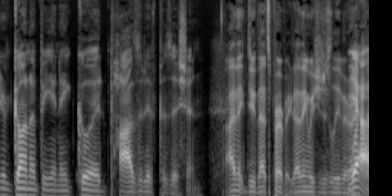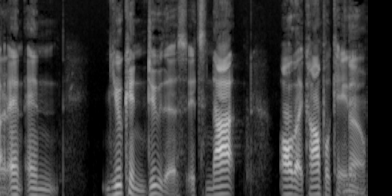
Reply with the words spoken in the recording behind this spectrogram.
you're gonna be in a good positive position. I think dude, that's perfect. I think we should just leave it right yeah, there. and and you can do this. It's not all that complicated. No.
